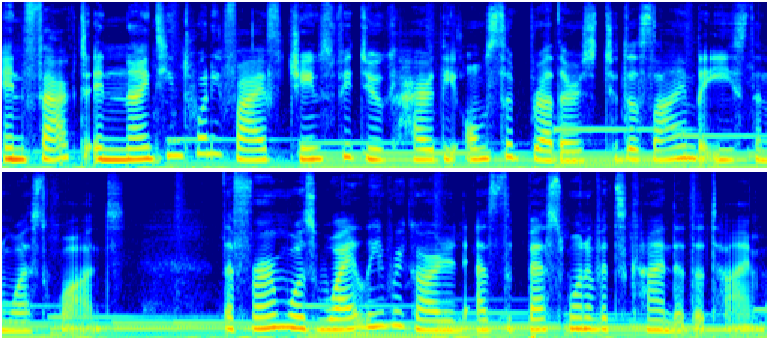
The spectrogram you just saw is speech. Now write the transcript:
In fact, in 1925, James B. Duke hired the Olmsted brothers to design the east and west quads. The firm was widely regarded as the best one of its kind at the time.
